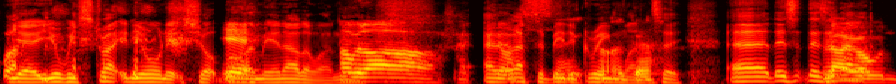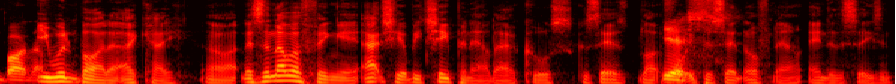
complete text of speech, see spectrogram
one. yeah, you'll be straight in the Hornet shop Yeah. buying me another one. Yeah. will. Oh, for and it'll have to be the green one too. Uh, there's, there's No, another, I wouldn't buy that. You wouldn't buy that, okay? All right. There's another thing here. Actually, it'll be cheaper now, though, of course, because they're like forty Yes. percent off now, end of the season.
